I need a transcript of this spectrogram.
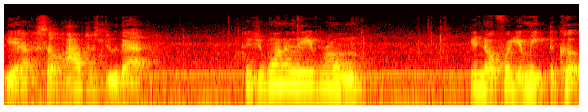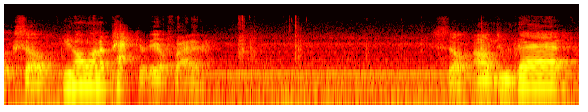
Yeah, so I'll just do that. Because you want to leave room, you know, for your meat to cook. So you don't want to pack your air fryer. So I'll do that.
